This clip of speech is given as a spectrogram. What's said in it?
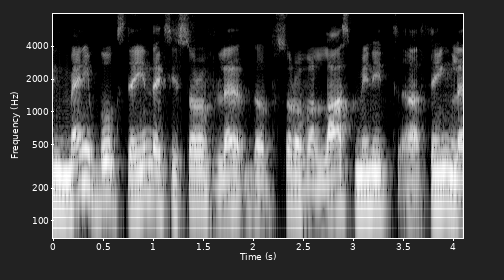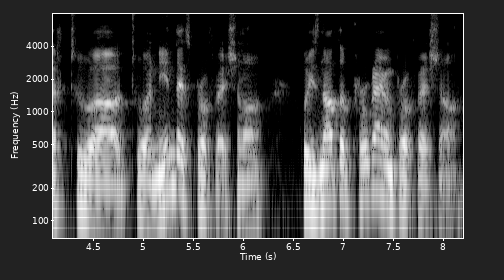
in many books, the index is sort of the, sort of a last-minute uh, thing left to uh, to an index professional who is not a programming professional.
